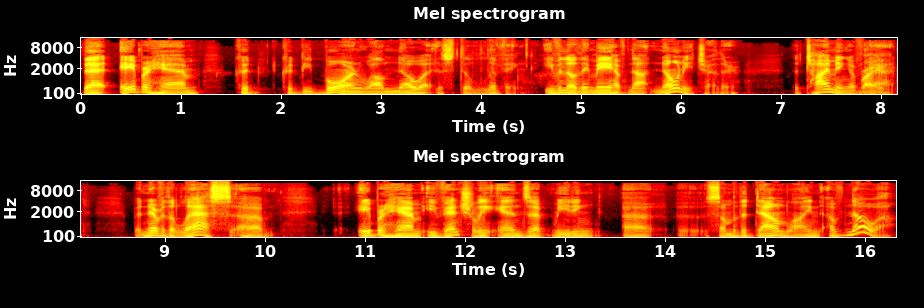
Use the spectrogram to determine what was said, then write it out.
that Abraham could could be born while Noah is still living, even though they may have not known each other. The timing of right. that, but nevertheless, um, Abraham eventually ends up meeting uh, uh, some of the downline of Noah.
